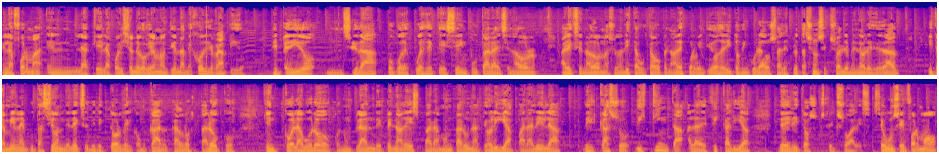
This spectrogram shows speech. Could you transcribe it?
en la forma en la que la coalición de gobierno entienda mejor y rápido. El pedido mm, se da poco después de que se imputara al senador, al ex senador nacionalista Gustavo Penades por 22 delitos vinculados a la explotación sexual de menores de edad y también la imputación del ex director del CONCAR, Carlos Taroco, quien colaboró con un plan de Penades para montar una teoría paralela del caso distinta a la de Fiscalía de Delitos Sexuales. Según se informó,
